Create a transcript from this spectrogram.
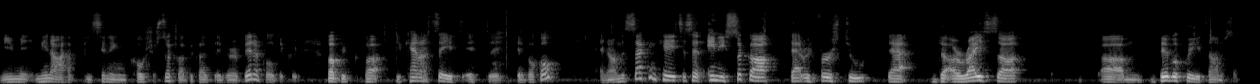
you may, may not have to be sinning kosher sukkah because of a rabbinical decree. But but you cannot say it's, it's, it's biblical. And on the second case, it said any sukkah that refers to that the araisa. Um, biblically, it's not a sukkah.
